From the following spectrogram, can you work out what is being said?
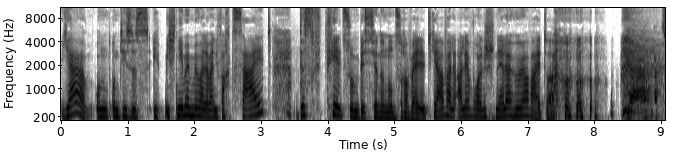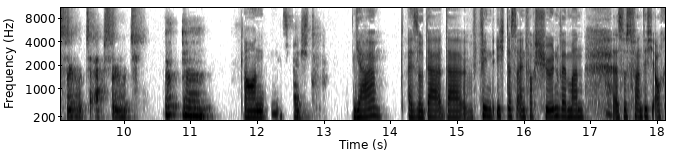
ja, und, und dieses, ich, ich nehme mir mal einfach Zeit, das fehlt so ein bisschen in unserer Welt, ja, weil alle wollen schneller, höher, weiter. ja, absolut, absolut. Und ja, also da, da finde ich das einfach schön, wenn man, also das fand ich auch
